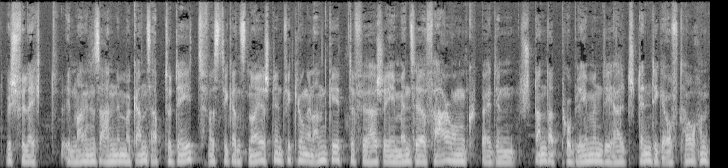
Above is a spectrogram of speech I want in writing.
Du bist vielleicht in manchen Sachen nicht mehr ganz up to date, was die ganz neuesten Entwicklungen angeht. Dafür hast du immense Erfahrung bei den Standardproblemen, die halt ständig auftauchen.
